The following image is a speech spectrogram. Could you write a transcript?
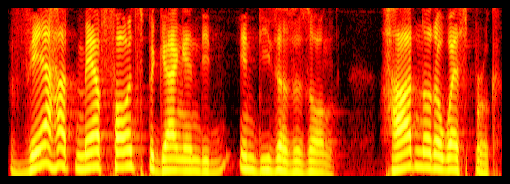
Wer hat mehr Fouls begangen in, in dieser Saison? Harden oder Westbrook?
